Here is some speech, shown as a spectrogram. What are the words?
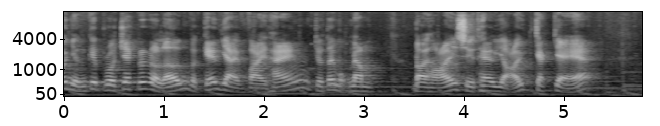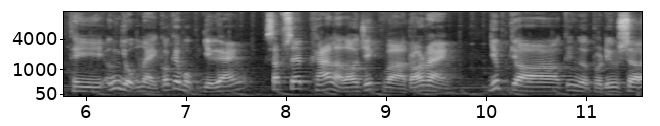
Có những cái project rất là lớn và kéo dài vài tháng cho tới một năm, đòi hỏi sự theo dõi chặt chẽ. Thì ứng dụng này có cái mục dự án sắp xếp khá là logic và rõ ràng, giúp cho cái người producer,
